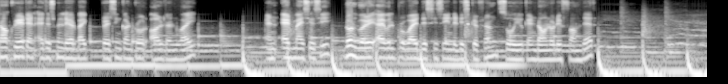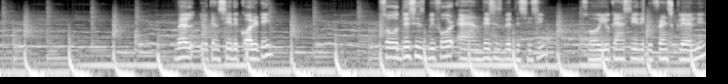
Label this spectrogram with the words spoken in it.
Now create an adjustment layer by pressing Ctrl Alt and Y and add my CC. Don't worry, I will provide the CC in the description so you can download it from there. Well, you can see the quality. So this is before and this is with the CC. So you can see the difference clearly.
